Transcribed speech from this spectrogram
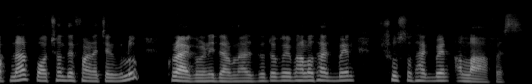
আপনার পছন্দের ফার্নিচারগুলো ক্রয় করে নিতে পারবেন। আর দুটোকে ভালো থাকবেন সুস্থ থাকবেন আল্লাহ হাফেজ।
